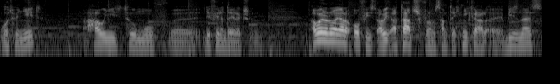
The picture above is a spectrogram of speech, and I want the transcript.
what we need, how we need to move uh, different direction. Our royal office, are attached from some technical uh, business,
